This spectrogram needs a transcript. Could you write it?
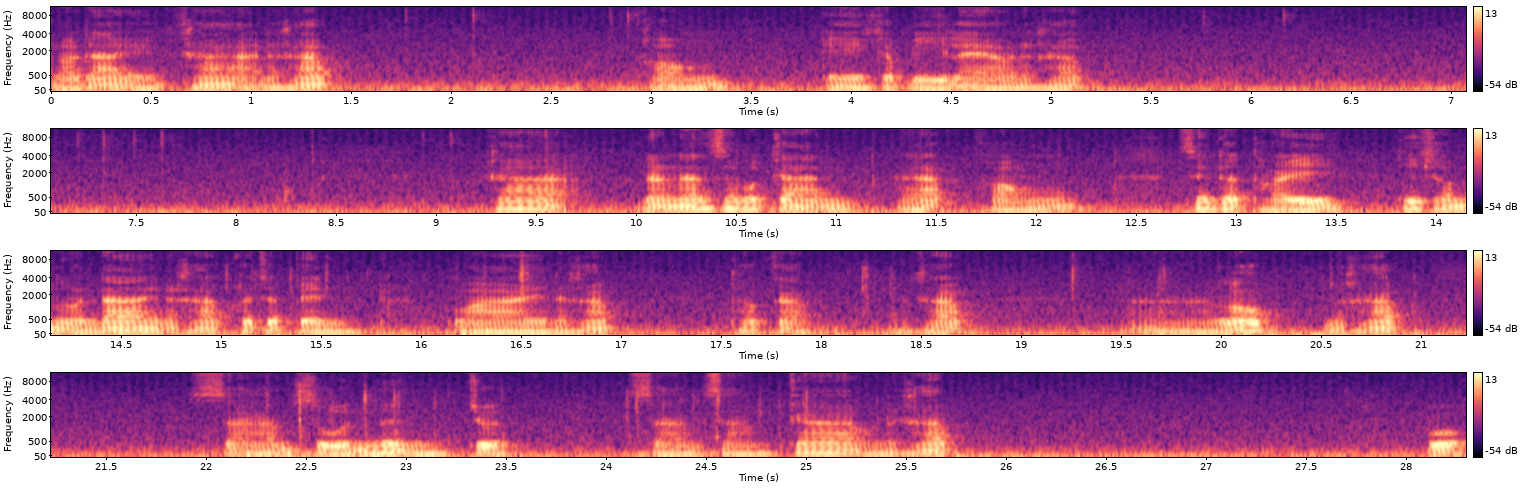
เราได้ค่านะครับ ของ a กับ b แล้วนะครับ ค่าดังนั้นสมการนะครับของเส้นถดถอยที่คำนวณได้นะครับ ก็จะเป็น y นะครับ เท่ากับนะครับลบนะครับ 301.339 นะครับ บวก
